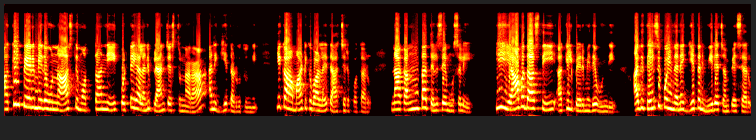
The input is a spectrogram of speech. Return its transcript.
అఖిల్ పేరు మీద ఉన్న ఆస్తి మొత్తాన్ని కొట్టేయాలని ప్లాన్ చేస్తున్నారా? అని గీత అడుగుతుంది. ఇక ఆ మాటికి వాళ్ళైతే ఆశ్చర్యపోతారు. నాకంతా తెలిసే ముసలి ఈ యావదాస్తి అఖిల్ పేరు మీదే ఉంది. అది తెలిసిపోయిందనే గీతని మీరే చంపేశారు.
